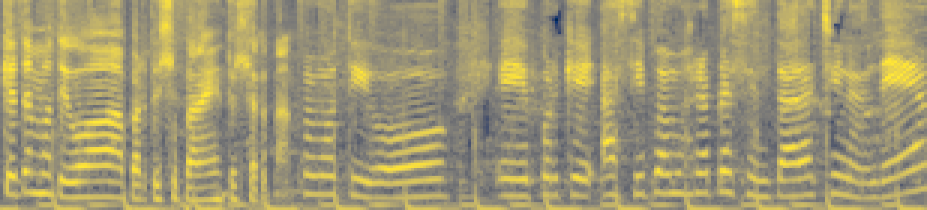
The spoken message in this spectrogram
¿Qué te motivó a participar en este certamen? Me motivó eh, porque así podemos representar a Chinandega,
